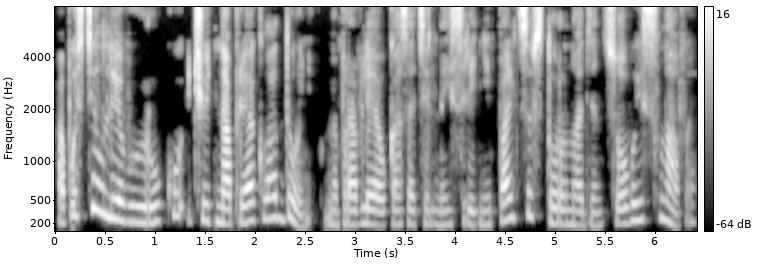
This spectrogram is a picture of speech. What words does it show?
опустил левую руку и чуть напряг ладонь, направляя указательные и средние пальцы в сторону Одинцова и Славы.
